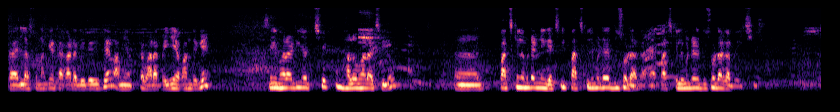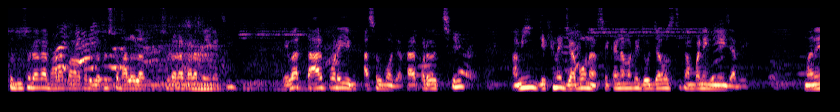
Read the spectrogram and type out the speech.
তাই লাস্ট ওনাকে টাকাটা দিতে দিতে আমি একটা ভাড়া পেয়ে যাই ওখান থেকে। সেই ভাড়াটি হচ্ছে, খুব ভালো ভাড়া ছিল। পাঁচ কিলোমিটার নিয়ে গেছি, পাঁচ কিলোমিটারে দুশো টাকা। হ্যাঁ পাঁচ কিলোমিটারে দুশো টাকা পেয়েছি। তো দুশো টাকার ভাড়া পাওয়ার পরে যথেষ্ট ভালো লাগল, দুশো টাকা ভাড়া পেয়ে গেছি। এবার তারপরে আসল মজা, তারপরে হচ্ছে আমি যেখানে যাব না, সেখানে আমাকে জোর জবরদস্তি কোম্পানি নিয়ে যাবে। মানে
